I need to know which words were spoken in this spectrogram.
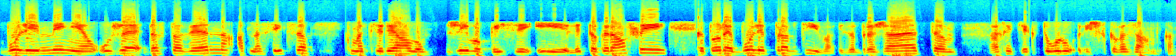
более-менее уже достоверно относиться к материалу живописи и литографии, которая более правдиво изображает эм, архитектуру Рижского замка.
